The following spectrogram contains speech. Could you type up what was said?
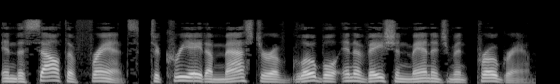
in the south of France, to create a Master of Global Innovation Management program.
